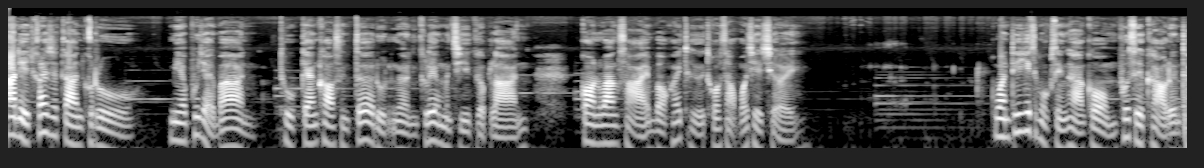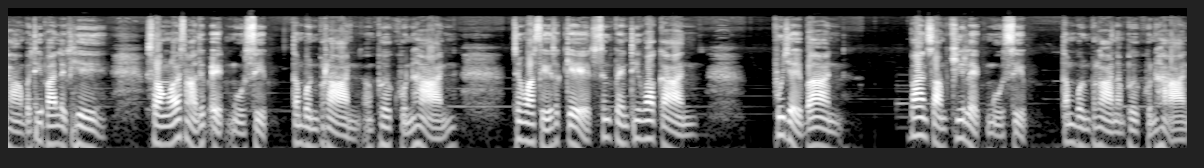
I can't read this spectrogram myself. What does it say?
อดีตข้าราชการครู เมียผู้ใหญ่บ้าน ถูกแก๊งคอร์เซนเตอร์ดูดเงินเกลี้ยงบัญชีเกือบล้าน ก่อนวางสายบอกให้ถือโทรศัพท์ไว้เฉยๆ วันที่ 26 สิงหาคม ผู้สื่อข่าวเดินทางไปที่บ้านเลขที่ 231 หมู่ 10 ตำบลพราน อำเภอขุนหาร จังหวัดศรีสะเกษซึ่งเป็นที่ว่าการ ผู้ใหญ่บ้าน บ้านสามขี้เหล็กหมู่ 10 ตำบลพรานอำเภอขุนหาร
